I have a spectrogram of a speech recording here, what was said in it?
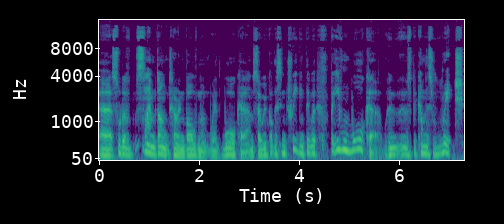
uh, sort of slam dunked her involvement with Walker. And so we've got this intriguing thing with, but even Walker, who, who's become this rich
